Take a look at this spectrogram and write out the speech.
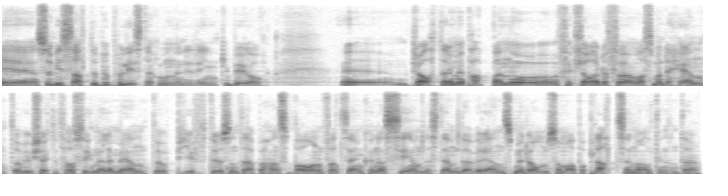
Eh, så vi satt uppe på polisstationen i Rinkeby och eh, pratade med pappan och förklarade för honom vad som hade hänt och vi försökte ta signalement och uppgifter och sånt där på hans barn för att sen kunna se om det stämde överens med dem som var på platsen och allting sånt där.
